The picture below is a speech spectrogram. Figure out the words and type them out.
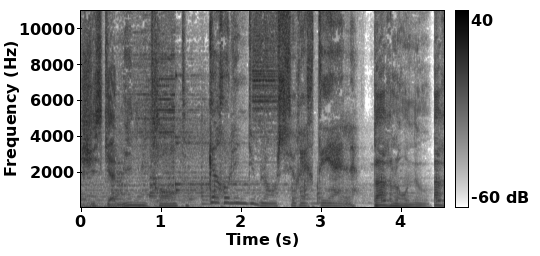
Jusqu'à minuit 30. Caroline Dublanche sur RTL. Parlons-nous. Parlons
